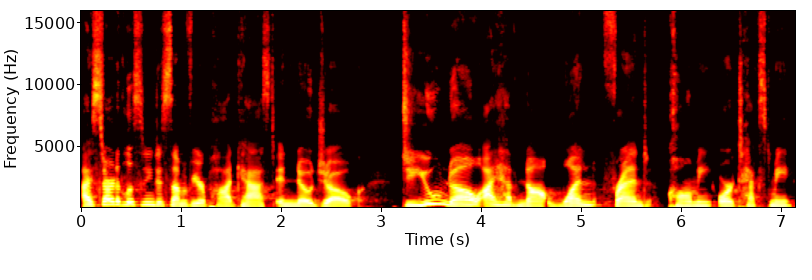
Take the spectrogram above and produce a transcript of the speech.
I started listening to some of your podcast, and no joke, do you know I have not one friend call me or text me,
